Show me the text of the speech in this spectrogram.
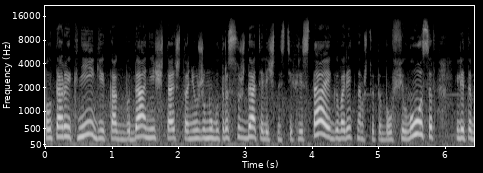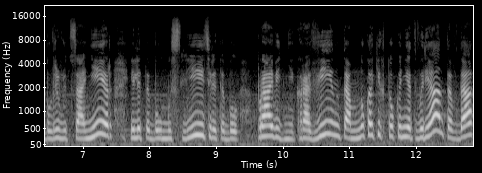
полторы книги, как бы, да, они считают, что они уже могут рассуждать о личности Христа и говорить нам, что это был философ, или это был революционер, или это был мыслитель, это был праведник, раввин, там, ну, каких только нет вариантов, да,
